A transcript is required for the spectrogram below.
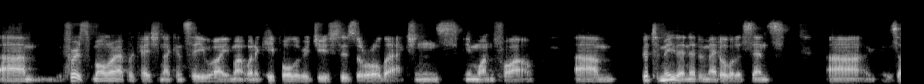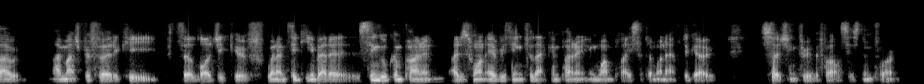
Um, for a smaller application, I can see why you might want to keep all the reducers or all the actions in one file. Um, but to me, that never made a lot of sense. Uh, so I, I much prefer to keep the logic of when I'm thinking about a single component, I just want everything for that component in one place. I don't want to have to go searching through the file system for it.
